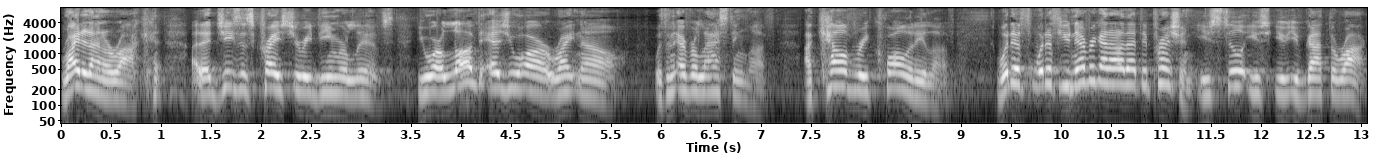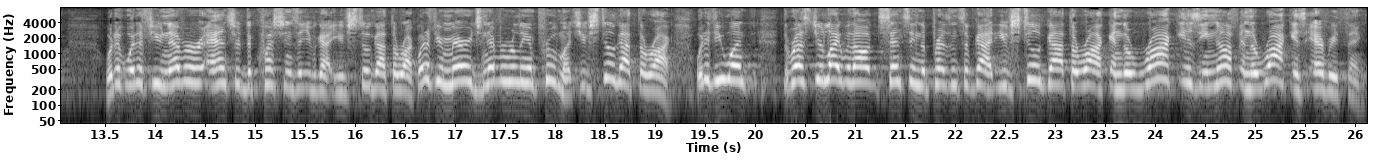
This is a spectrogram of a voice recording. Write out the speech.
Write it on a rock that Jesus Christ, your Redeemer, lives. You are loved as you are right now with an everlasting love, a Calvary quality love. What if, what if you never got out of that depression? You still, you, you, you've got the rock. What if, what if you never answered the questions that you've got? You've still got the rock. What if your marriage never really improved much? You've still got the rock. What if you went the rest of your life without sensing the presence of God? You've still got the rock. And the rock is enough, and the rock is everything.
